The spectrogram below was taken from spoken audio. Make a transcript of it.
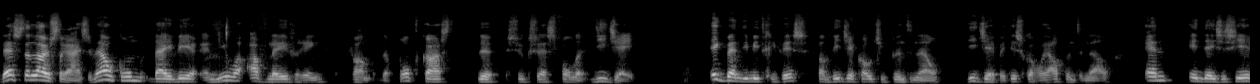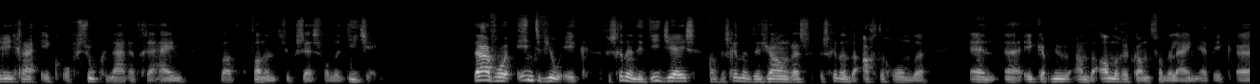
Beste luisteraars, welkom bij weer een nieuwe aflevering van de podcast De Succesvolle DJ. Ik ben Dimitri Vis van djcoaching.nl, djbdiscoroyal.nl en in deze serie ga ik op zoek naar het geheim van een succesvolle DJ. Daarvoor interview ik verschillende DJ's van verschillende genres, verschillende achtergronden. En uh, ik heb nu aan de andere kant van de lijn heb ik uh,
